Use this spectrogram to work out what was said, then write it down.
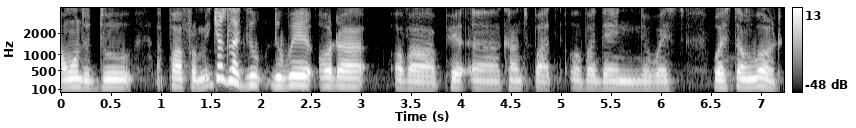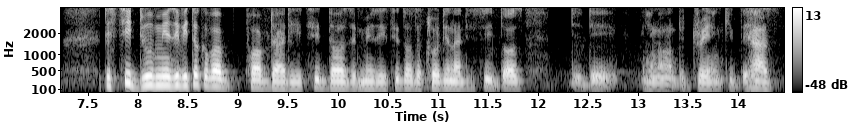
I want to do apart from me, just like the, the way other of our uh, counterpart over there in the West Western world, they still do music. You talk about Puff Daddy, he still does the music, he still does the clothing, and he still does the, the you know the drink. It has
